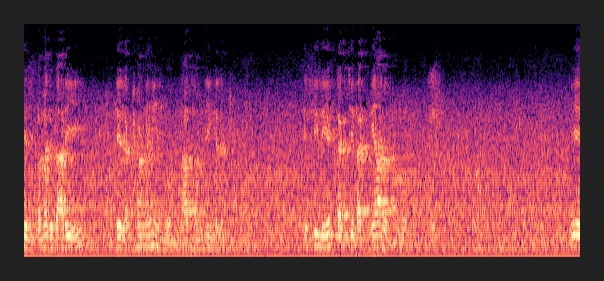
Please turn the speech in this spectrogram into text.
ये समझदारी के लक्षण नहीं है वो, नासमझी के लक्षण। इसीलिए कच्चित अज्ञान संभव ये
